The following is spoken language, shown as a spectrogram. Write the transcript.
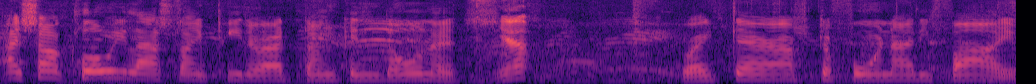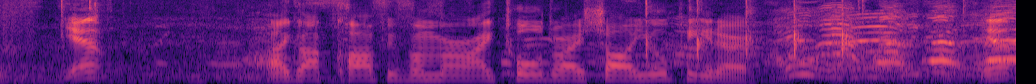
I saw Chloe last night, Peter, at Dunkin' Donuts. Yep. Right there after 495. Yep. I got coffee from her. I told her I saw you, Peter. Yep.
